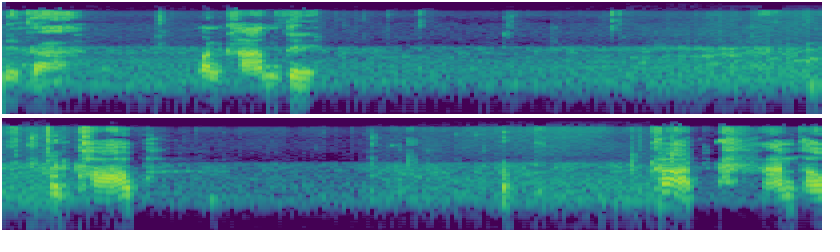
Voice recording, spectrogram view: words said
นี่กามันขามตีมันขามคาดหานเทา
